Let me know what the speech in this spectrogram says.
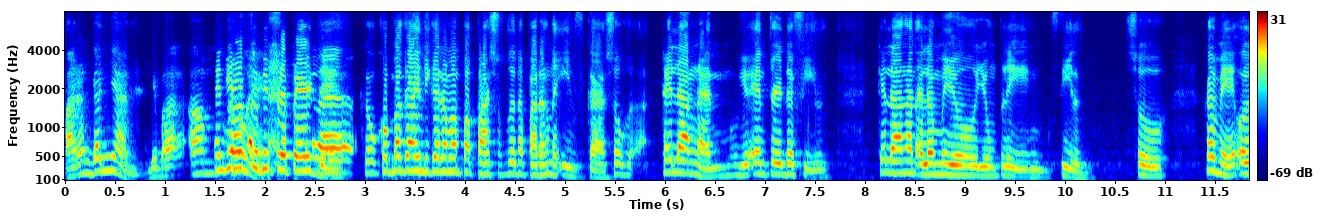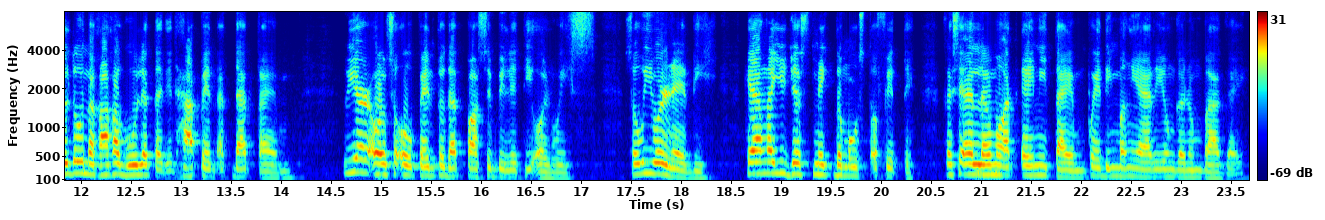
parang ganyan, di ba? Um, and you ano have to eh, be prepared eh. Diba? Kung kumbaga hindi ka naman papasok doon na parang naive ka. So kailangan you enter the field, kailangan alam mo yung, yung playing field. So kami, although nakakagulat that it happened at that time, we are also open to that possibility always. So we were ready. Kaya nga you just make the most of it eh. Kasi alam mo at any time pwedeng mangyari yung ganong bagay.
